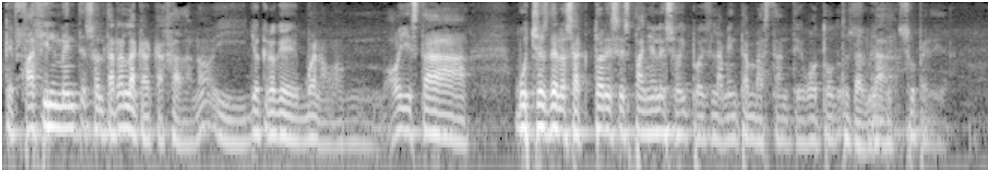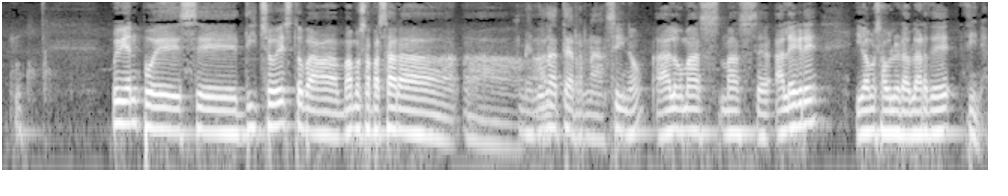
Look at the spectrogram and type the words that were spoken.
que fácilmente soltaran la carcajada, ¿no? Y yo creo que, bueno, hoy está... Muchos de los actores españoles hoy pues lamentan bastante, o todos, Totalmente. la su pérdida. Muy bien, pues eh, dicho esto, va- vamos a pasar a, a- Menuda a- terna. Sí, ¿no? A algo más, más eh, alegre y vamos a volver a hablar de cine.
